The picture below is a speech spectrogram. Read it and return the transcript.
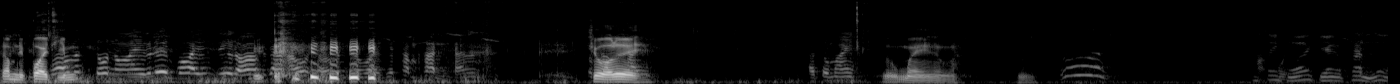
ทำนี่ปล่อยทิมมันตัวน้อยก็เลยปล่อยสิหรอกจะเอาเถอะแต่ว่าจะทำพันธุ์ครับโชว์เลยเอาตัวไม้ลูกใหม่นะว่าใส่หัวเกียงกับพันลง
